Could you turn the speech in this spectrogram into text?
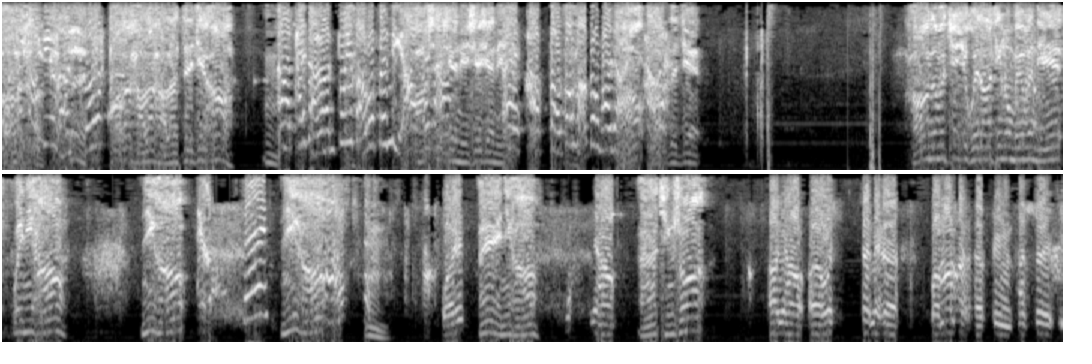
我太高兴了，你说。好了好了好了，再见啊。嗯。啊，台长啊，你注意保重身体啊，台长。谢谢你，谢谢你。哎，好，保重保重，台长。好，好，再见。好，那么继续回答听众朋友问题。喂，你好。你好，喂，你好，嗯，喂，哎，你好，你好，啊，请说，啊，你好，呃，我在那个我妈妈的病，她是一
